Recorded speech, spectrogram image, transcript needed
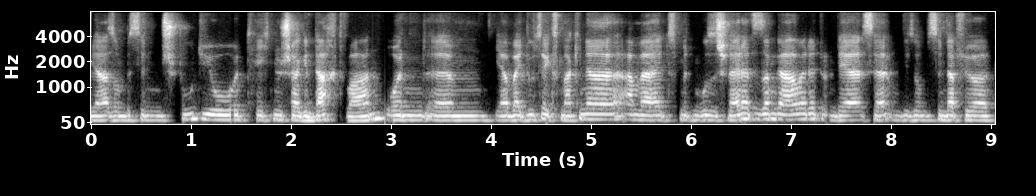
ja so ein bisschen studiotechnischer gedacht waren. Und ähm, ja, bei Deus Ex Machina haben wir halt mit Moses Schneider zusammengearbeitet und der ist ja irgendwie so ein bisschen dafür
